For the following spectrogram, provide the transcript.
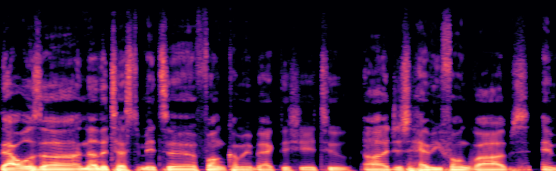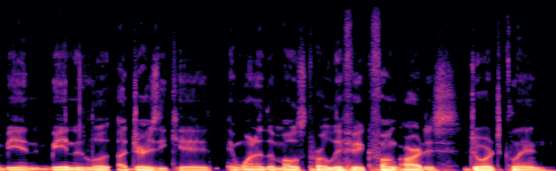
that was uh, another testament to funk coming back this year too. Uh, just heavy funk vibes and being being a, little, a Jersey kid and one of the most prolific funk artists, George Clinton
